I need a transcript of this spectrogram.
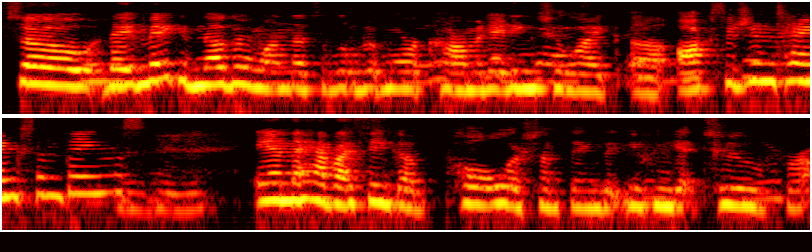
So they make another one that's a little bit more accommodating to like uh, oxygen tanks and things. Mm -hmm. And they have, I think, a pole or something that you can get too for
